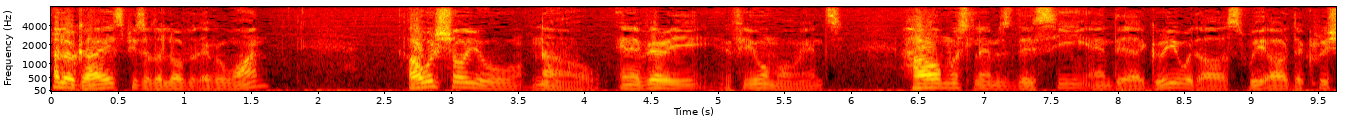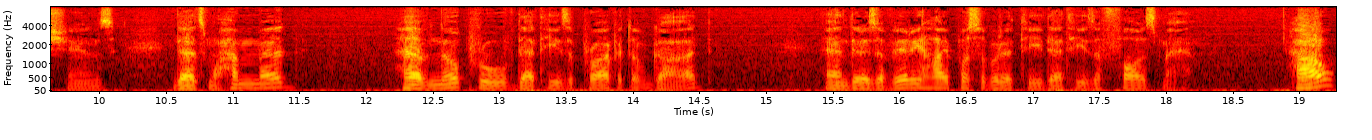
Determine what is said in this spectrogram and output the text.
Hello guys, peace of the Lord with everyone. I will show you now in a very few moments how Muslims they see and they agree with us we are the Christians that Muhammad have no proof that he is a prophet of God and there is a very high possibility that he is a false man. How?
